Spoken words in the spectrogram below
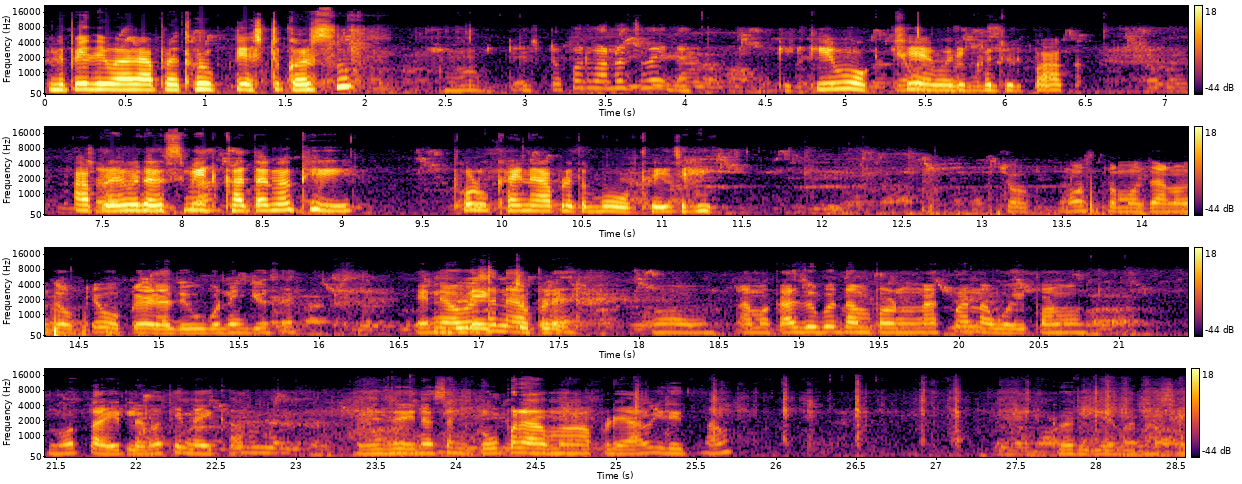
અને પહેલી વાર આપણે થોડુંક ટેસ્ટ કરશું. ટેસ્ટ કરવાનો જ હોય ને. કે કેવો છે વળી ખજૂર પાક? આપણે વધારે સ્વીટ ખાતા નથી. થોડું ખાઈને આપણે તો બહુ થઈ જાય જો મસ્ત મજાનો જો કેવો પેડા જેવું બની ગયું છે. એને હવે છે ને આપણે હમ, આમાં કાજુ બદામ પણ નાખવાના હોય પણ નહોતા એટલે નથી નાખ્યા. હવે જઈને છે ને ટોપરામાં આપણે આવી રીતે આમ કરી લેવાના છે.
